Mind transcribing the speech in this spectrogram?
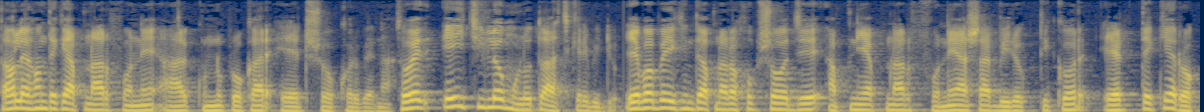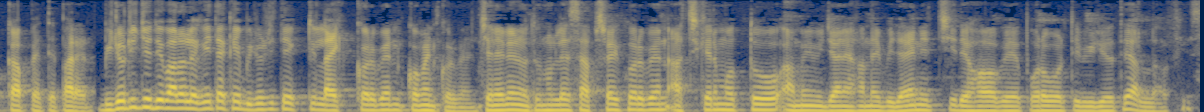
তাহলে এখন থেকে আপনার ফোনে আর কোনো প্রকার অ্যাড শো করবে না। তো এই ছিল মূলত আজকের ভিডিও এভাবেই কিন্তু আপনারা খুব সহজে আপনি আপনার ফোনে আসা বিরক্তিকর অ্যাড থেকে রক্ষা পেতে পারেন। ভিডিওটি যদি ভালো লেগে থাকে, ভিডিওটিতে একটি লাইক করবেন কমেন্ট করবেন। চ্যানেলে নতুন হলে সাবস্ক্রাইব করবেন। আজকের মতো আমি মিজান এখানে বিদায় নিচ্ছি। দেখা হবে পরবর্তী ভিডিওতে আল্লাহ হাফিজ।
